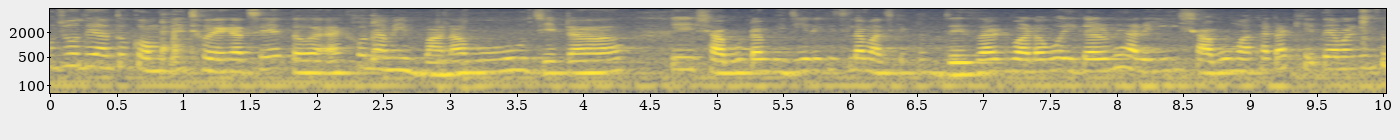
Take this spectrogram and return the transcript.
পুজো দেওয়া তো কমপ্লিট হয়ে গেছে, তো এখন আমি বানাবো যেটা এই সাবুটা ভিজিয়ে রেখেছিলাম, আজকে একটা ডেজার্ট বানাবো এই কারণে, আর এই সাবু মাখাটা খেতে আমার কিন্তু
